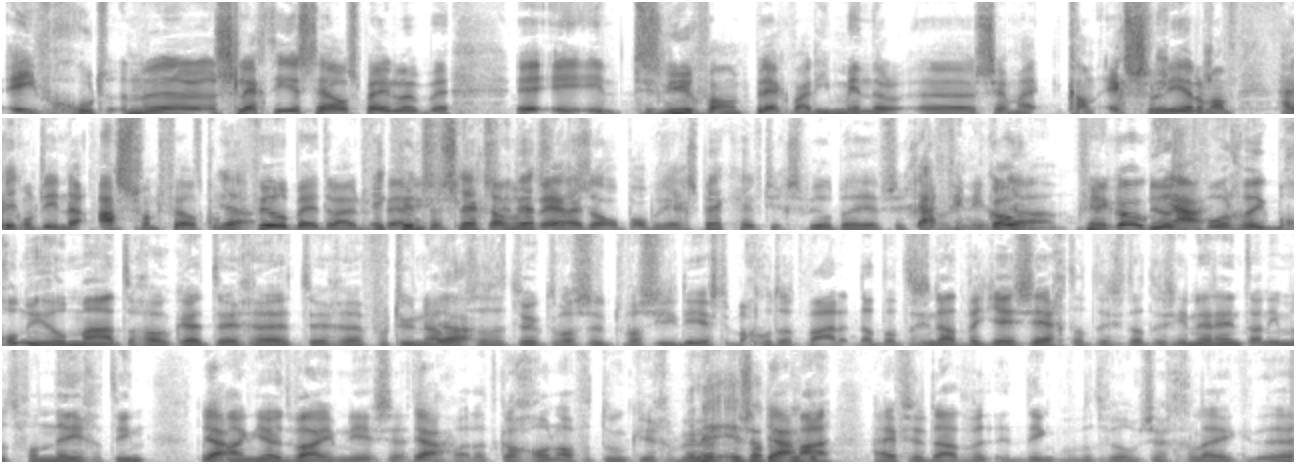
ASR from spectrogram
even goed een, eh, een slechte eerste helft spelen. In- het is in ieder geval een plek waar hij minder eh, zeg maar, kan excelleren. Ik- ik want hij vind- komt in de as van het veld komt Ja. veel beter uit de Ik vind zijn slechtste wedstrijden op, op rechtsback heeft hij gespeeld bij FC Ja, vind ik ook. Ja. Vind ik ook, ja. vorige week begon hij heel matig ook hè, tegen, tegen Fortuna. Ja. Was dat natuurlijk. Was, het, was hij de eerste. Maar goed, dat, waren, dat, dat is inderdaad wat jij zegt. Dat is, dat is inherent aan iemand van 19. Dat Ja. maakt niet uit waar je hem neerzet. Ja. Maar dat kan gewoon af en toe een keer En gebeuren. is dat Maar hij heeft inderdaad, wat- ik denk wat Willem zegt gelijk, eh,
